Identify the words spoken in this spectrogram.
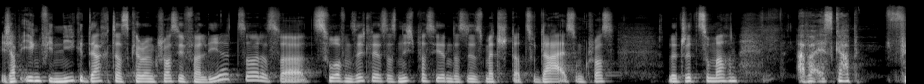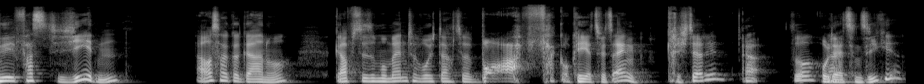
ich habe irgendwie nie gedacht, dass Karen Cross hier verliert. So, das war zu offensichtlich, dass das nicht passiert und dass dieses Match dazu da ist, um Cross legit zu machen. Aber es gab für fast jeden, außer Gargano, gab es diese Momente, wo ich dachte, boah, fuck, okay, jetzt wird's eng. Kriegt er den? Ja, So, holt Ja. er jetzt den Sieg hier?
